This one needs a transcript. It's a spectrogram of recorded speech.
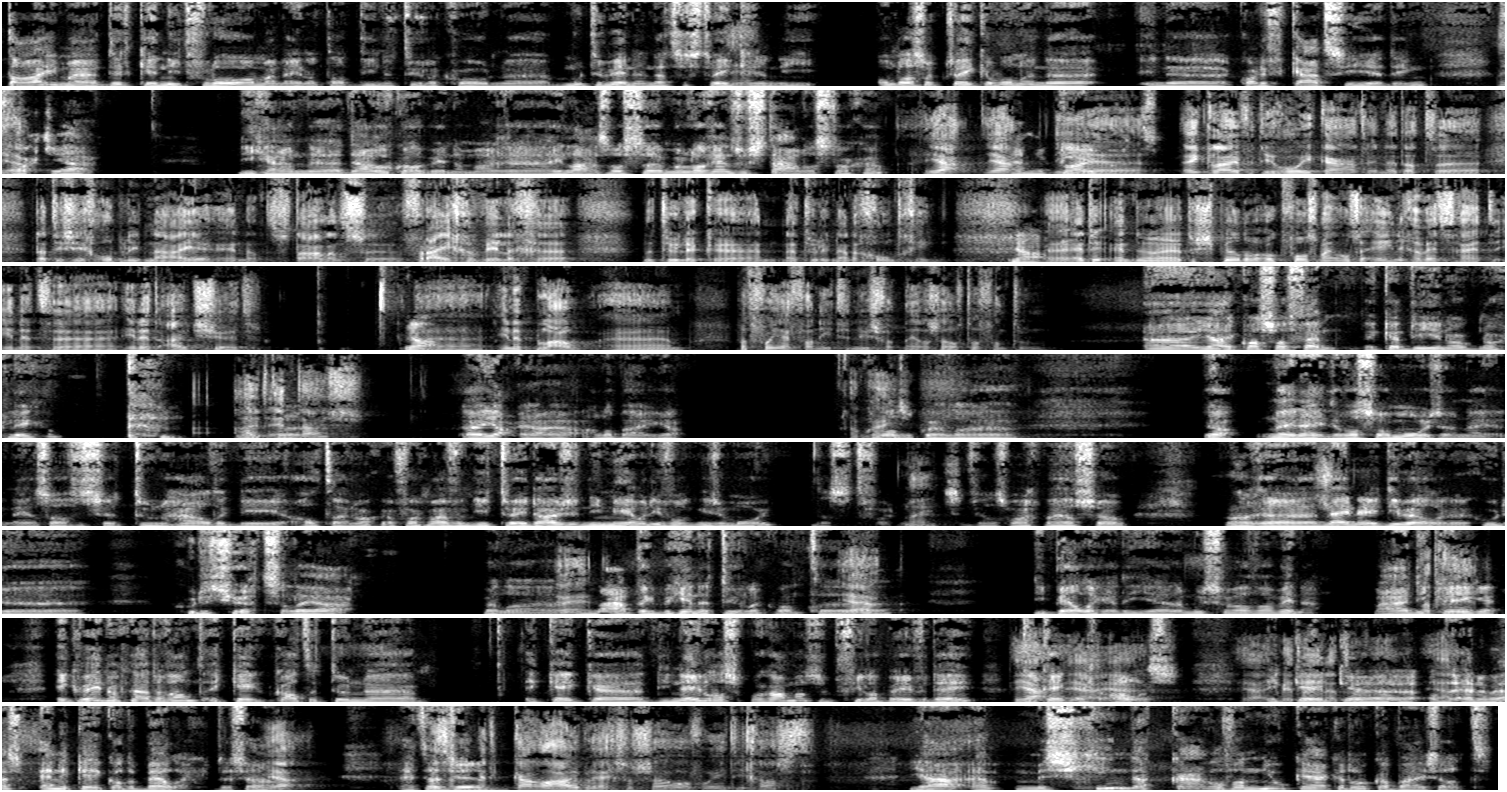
taai, maar ja, dit keer niet verloren. Maar Nederland had die natuurlijk gewoon moeten winnen. Net zoals twee Ja. keer in die. Omdat ze ook twee keer wonnen in de, in de kwalificatie-ding. Ja. Verwacht je, ja. Die gaan eh, daar ook wel winnen. Maar eh, helaas, was eh maar Lorenzo Stalers toch? Hè? Ja, ja. En die, Kluivert. eh, hey, Kluivert, die rode kaart. En dat, dat hij zich op liet naaien. En dat Stalens vrij gewillig natuurlijk, natuurlijk naar de grond ging. Ja. En toen- en toen speelden we ook volgens mij onze enige wedstrijd in het, in het uitshirt. ja. In het blauw. Ehm, wat vond jij van die tenues van het Nederlands elftal van toen? Ja, ik was wel fan. Ik heb die hier ook nog liggen. Uit en thuis? Eh, ja, ja, ja, allebei. Ja. Oké. Dat was ook wel. eh, ja, nee, nee, dat was wel mooi. Zo. Nee, nee, zoals, eh, toen haalde ik die altijd nog. En Volgens mij vond ik die 2000 niet meer, want die vond ik niet zo mooi. Dat is het Nee. zoveel zwart bij of zo. Maar eh, nee, nee, die wel. Eh, Goede, goede shirts. Alleen ja, wel eh, Eh. matig begin natuurlijk. Want eh, Ja. die Belgen, die, eh, daar moesten ze wel van winnen. Maar die Wat kregen. Ik weet nog naar de rand. Ik keek ook altijd toen. Eh, ik keek eh, die Nederlandse programma's, Villa BVD. Ja, ik keek ja, echt ja. alles. Ja, Ik, je keek eh, op de NOS en ik keek op de Belg. Dus ja, het Was dat je, met Karel Huibrechts of zo? Of hoe heet die gast? Ja en misschien dat Karel van Nieuwkerken er ook al bij zat.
